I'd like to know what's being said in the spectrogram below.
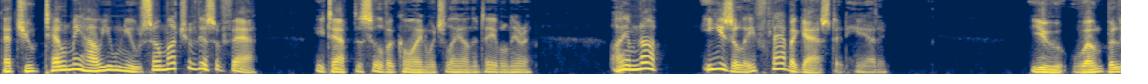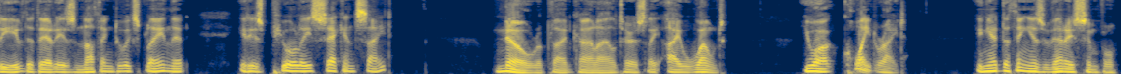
"That you tell me how you knew so much of this affair." He tapped the silver coin which lay on the table near him. "I am not easily flabbergasted," he added. "You won't believe that there is nothing to explain that it is purely second sight?" "No," replied Carlyle tersely, "I won't. You are quite right. And yet the thing is very simple."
